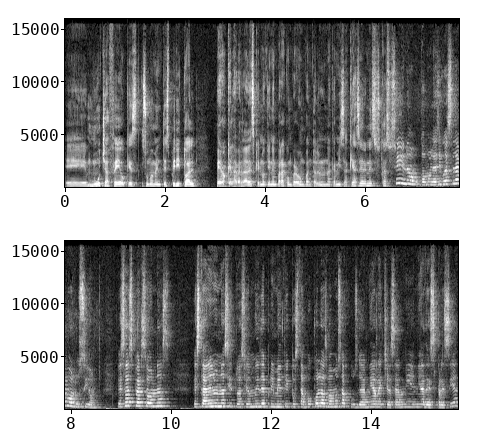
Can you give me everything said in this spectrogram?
eh, mucha fe o que es sumamente espiritual, pero que la verdad es que no tienen para comprar un pantalón y una camisa. ¿Qué hacer en esos casos? Sí, no, como les digo, es la evolución. Esas personas están en una situación muy deprimente y pues tampoco las vamos a juzgar ni a rechazar ni, ni a despreciar.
